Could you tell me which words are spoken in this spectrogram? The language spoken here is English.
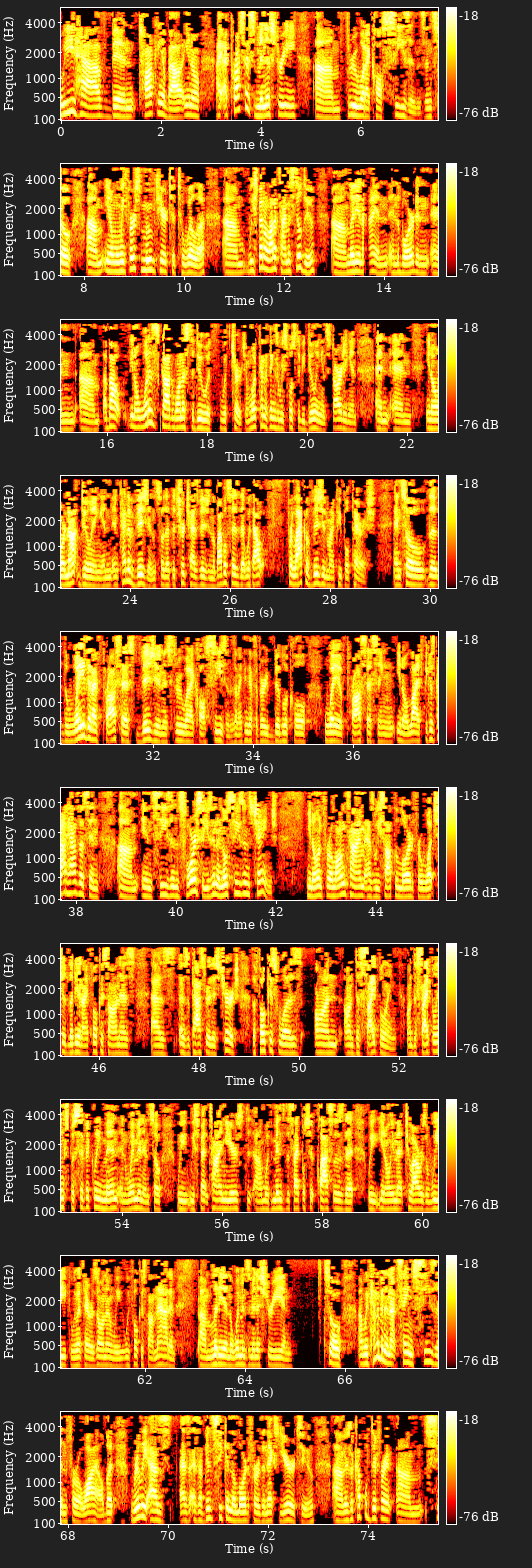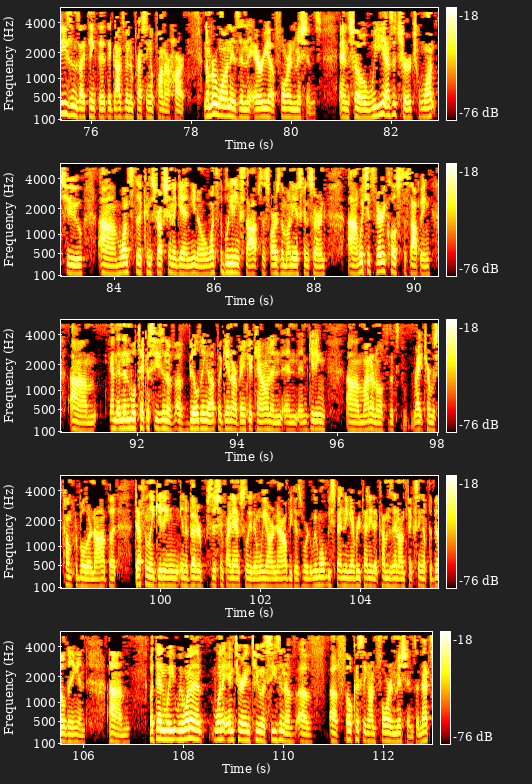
we have been talking about, you know, I, I process ministry um, through what I call seasons. And so, um, you know, when we first moved here to Tooele, um, we spent a lot of time, and still do, um, Lydia and I and, and the board, and, and um, about, you know, what does God want us to do with, with church, and what kind of things are we supposed to be doing and starting and, and, and you know, or not doing, and, and kind of vision, so that the church has vision. The Bible says that without, for lack of vision, my people perish. And so the, the way that I've processed vision is through what I call seasons. And I think that's a very biblical way of processing, you know, life because God has us in, um, in seasons for a season and those seasons change. You know, and for a long time as we sought the Lord for what should Lydia and I focus on as, as, as a pastor of this church, the focus was on on discipling, on discipling specifically men and women, and so we we spent time years to, um, with men's discipleship classes that we you know we met two hours a week, we went to Arizona and we we focused on that, and um, Lydia and the women's ministry, and so um, we've kind of been in that same season for a while, but really as as as I've been seeking the Lord for the next year or two, um, there's a couple different um, seasons I think that, that God's been impressing upon our heart. Number one is in the area of foreign missions. And so we as a church want to, um, once the construction again, you know, once the bleeding stops as far as the money is concerned, uh, which it's very close to stopping, um, and, and then we'll take a season of, of building up again our bank account and, and, and getting, um, I don't know if the right term is comfortable or not, but definitely getting in a better position financially than we are now because we're, we won't be spending every penny that comes in on fixing up the building and, um, but then we, we want to want to enter into a season of, of, of focusing on foreign missions, and that's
